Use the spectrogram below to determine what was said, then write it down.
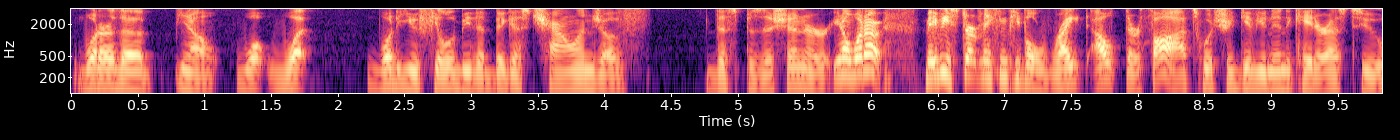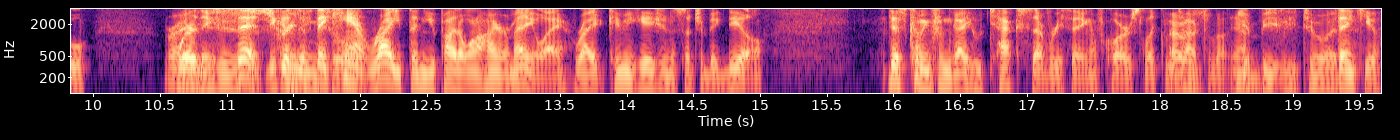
what are the you know what what what do you feel would be the biggest challenge of this position? Or you know whatever. Maybe start making people write out their thoughts which should give you an indicator as to Right, where they sit. Because if they screening can't write then you probably don't want to hire them anyway right? Communication is such a big deal this coming from the guy who texts everything of course like we I talked was- about You beat me to it. thank you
